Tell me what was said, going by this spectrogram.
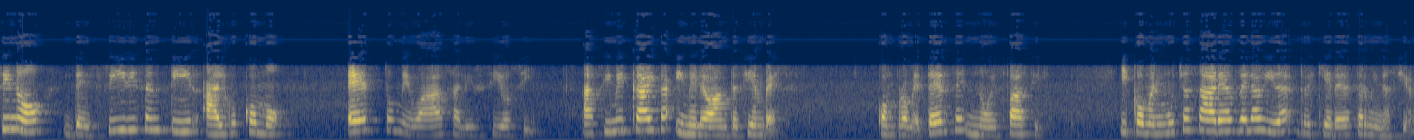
sino decir y sentir algo como esto me va a salir sí o sí, así me caiga y me levante cien veces. Comprometerse no es fácil y como en muchas áreas de la vida requiere determinación.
